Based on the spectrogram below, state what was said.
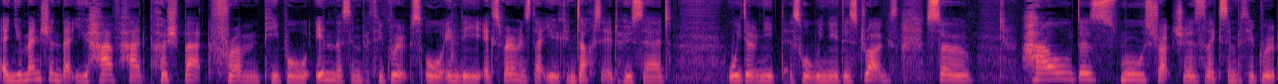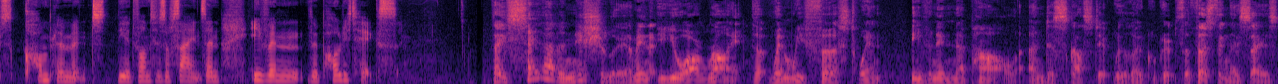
And you mentioned that you have had pushback from people in the sympathy groups or in the experiments that you conducted who said, we don't need this, what we need is drugs. So, how does small structures like sympathy groups complement the advances of science and even the politics? They say that initially. I mean, you are right that when we first went, even in Nepal, and discussed it with local groups, the first thing they say is,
